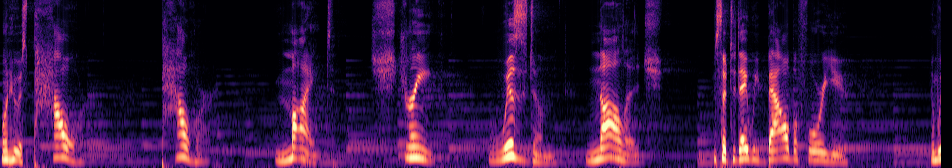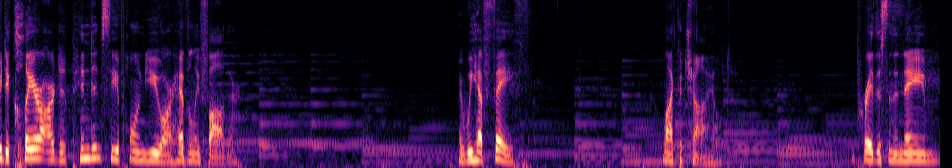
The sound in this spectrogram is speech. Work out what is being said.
one who is power, power, might, strength, wisdom, knowledge. And so today we bow before you and we declare our dependency upon you, our Heavenly Father. May we have faith like a child. We pray this in the name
